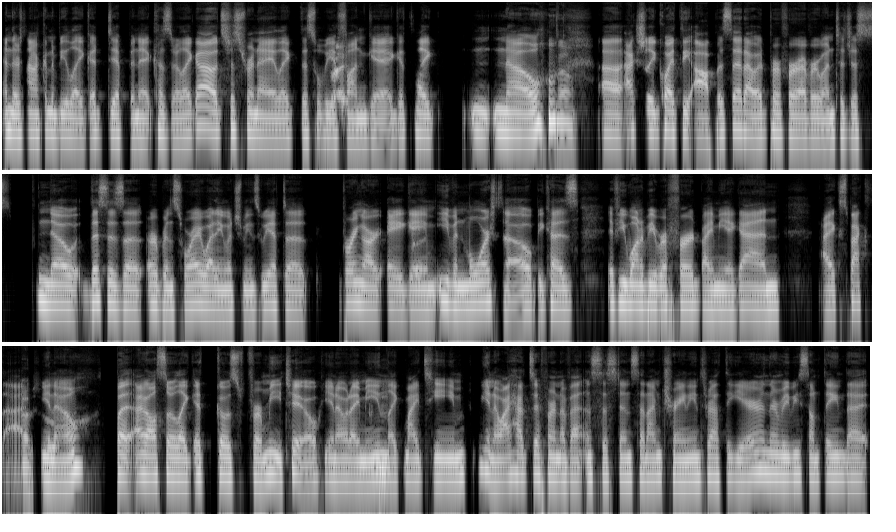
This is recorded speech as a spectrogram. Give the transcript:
And there's not going to be like a dip in it because they're like, oh, it's just Renee. Like this will be Right. a fun gig. It's like n- no, no uh, actually quite the opposite. I would prefer everyone to just know this is a Urban Soirée wedding, which means we have to bring our A game even more so because if you want to be referred by me again, I expect that, Absolutely. you know. But I also like it goes for me too. You know what I mean? Mhm. Like my team, you know, I have different event assistants that I'm training throughout the year, and there may be something that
